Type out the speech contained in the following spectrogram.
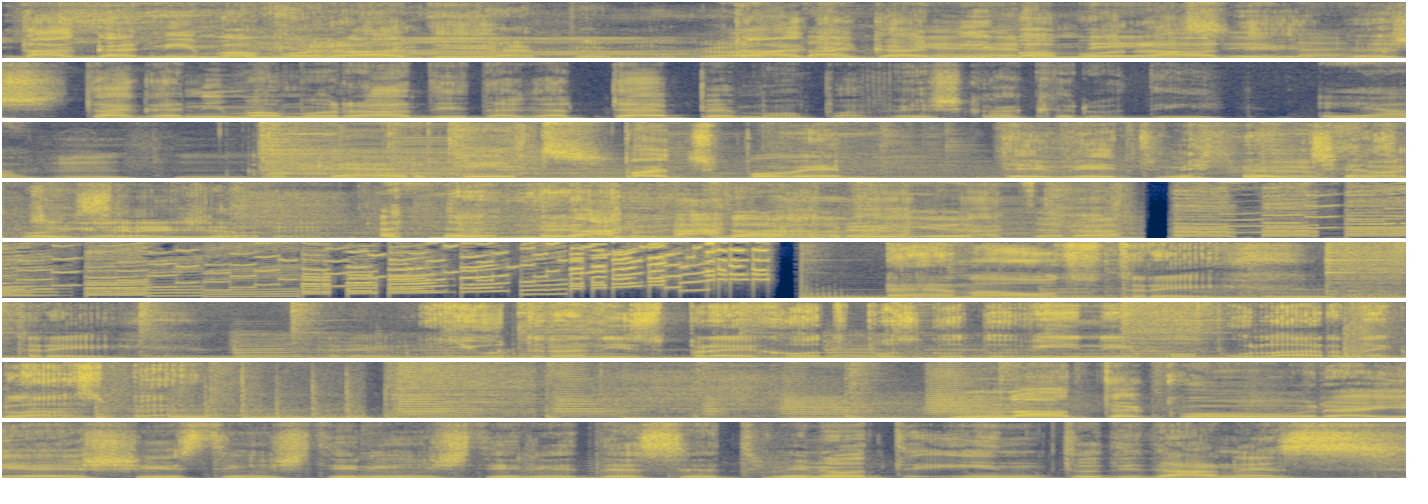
Tako nimamo radi. Tako Tak ga nimamo rdeči, radi, ne? veš, tako ga nimamo radi, da ga tepemo, pa veš, kak rodi. Ja, Mhm. kak je rdeč. Pač povem, 9 minut čez Ja, pol sedmo. režete. Dobro jutro. Ena od treh, treh, treh. Jutranji sprehod po zgodovini popularne glasbe. No, tako ura je 46 minut in tudi danes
